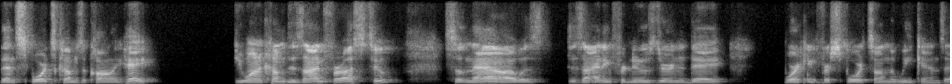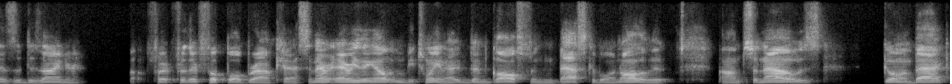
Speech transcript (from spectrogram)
Then sports comes a calling, hey, do you want to come design for us too? So now I was designing for news during the day, working for sports on the weekends as a designer for for their football broadcasts and everything else in between. I've done golf and basketball and all of it. Um, so now I was going back,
